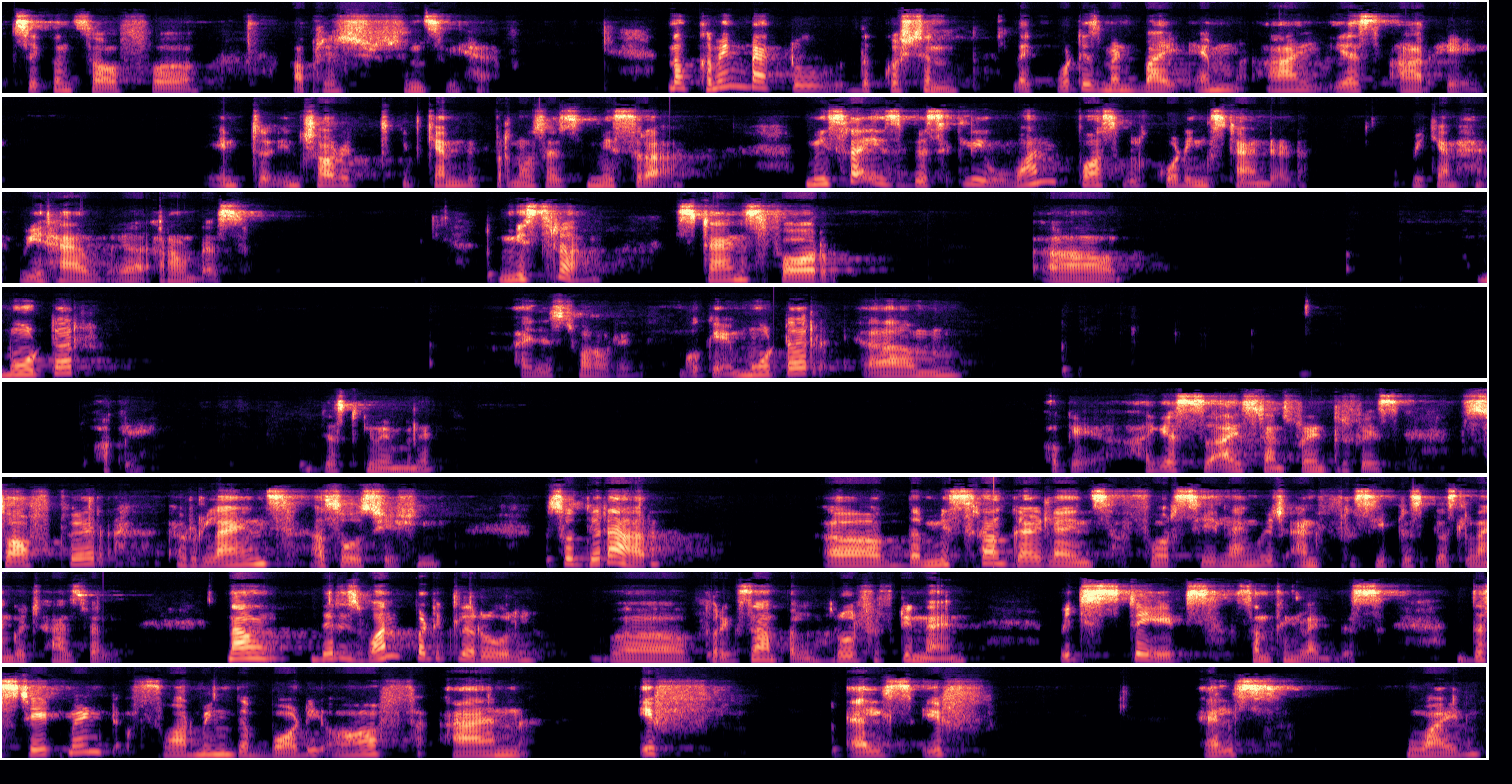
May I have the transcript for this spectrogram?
sequence of uh, operations we have. Now, coming back to the question, like what is meant by MISRA? In, in short, it, it can be pronounced as MISRA. MISRA is basically one possible coding standard we can ha we have uh, around us. MISRA stands for uh, motor. I just followed it. Okay, motor. Um, okay, just give me a minute. Okay, I guess I stands for interface. Software Reliance Association. So there are uh, the MISRA guidelines for C language and C++ language as well. Now, there is one particular rule, uh, for example, Rule 59, which states something like this. The statement forming the body of an if, else if, else, while,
